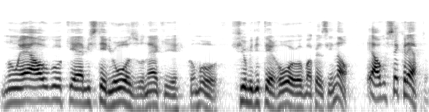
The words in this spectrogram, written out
Não é algo que é misterioso, né? Que, como filme de terror ou alguma coisa assim. Não. É algo secreto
